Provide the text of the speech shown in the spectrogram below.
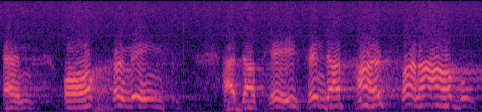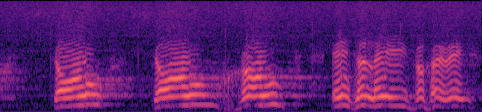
en och gemeente, dat heeft in dat hart van Abel zo, zo groot in zijn leven geweest.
